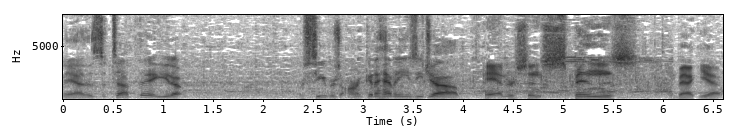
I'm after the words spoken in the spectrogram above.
Yeah, this is a tough thing. You know, receivers aren't going to have an easy job. Anderson spins back yet.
